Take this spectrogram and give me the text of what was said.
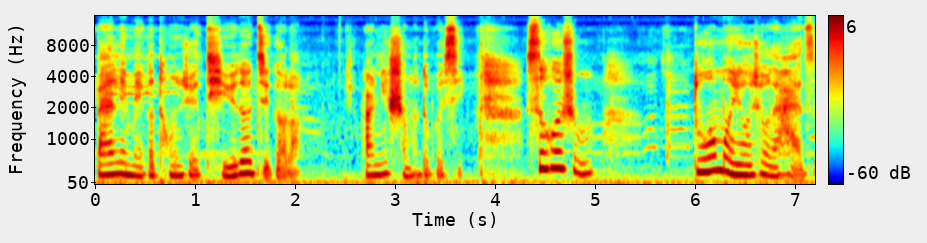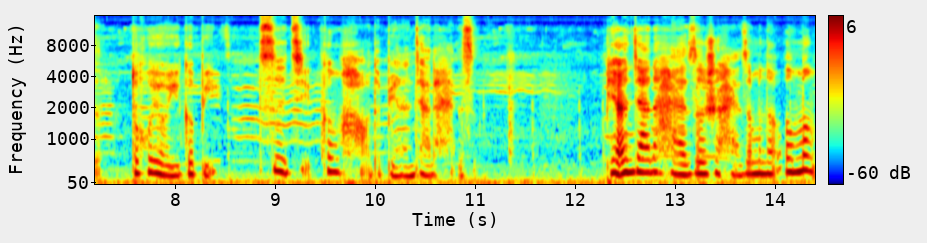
班里每个同学体育都及格了，而你什么都不行。”似乎什么多么优秀的孩子，都会有一个比自己更好的别人家的孩子。别人家的孩子是孩子们的噩梦。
